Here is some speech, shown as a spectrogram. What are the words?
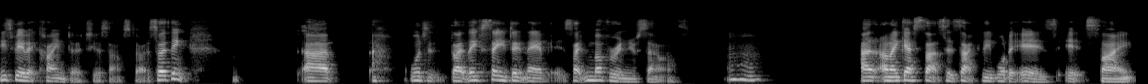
need to be a bit kinder to yourself, Scott. So I think uh what like they say don't they it's like mothering yourself mm-hmm. and, and i guess that's exactly what it is it's like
